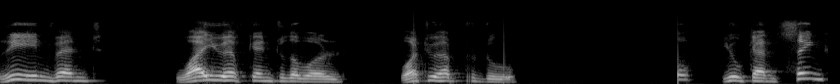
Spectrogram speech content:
reinvent why you have came to the world, what you have to do. You can sync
